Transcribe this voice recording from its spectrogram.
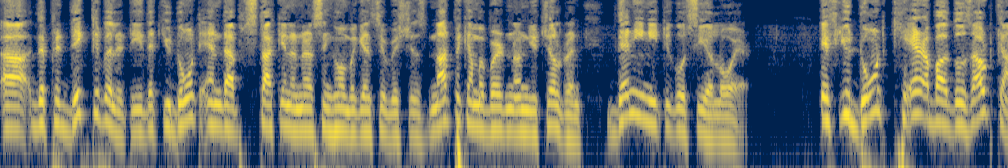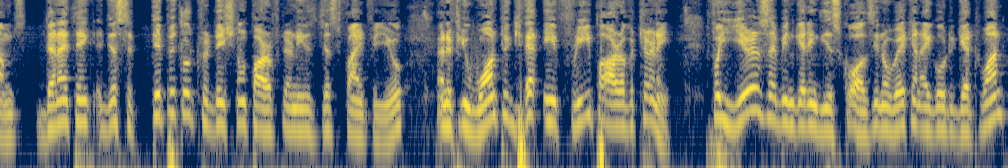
uh, the predictability that you don't end up stuck in a nursing home against your wishes, not become a burden on your children, then you need to go see a lawyer. If you don't care about those outcomes, then I think just a typical traditional power of attorney is just fine for you. And if you want to get a free power of attorney, for years I've been getting these calls, you know, where can I go to get one?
